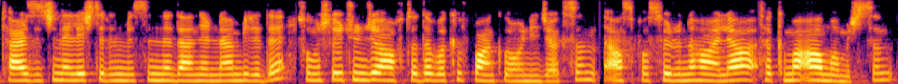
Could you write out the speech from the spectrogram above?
Terz için eleştirilmesinin nedenlerinden biri de sonuçta 3. haftada Vakıfbank'la oynayacaksın. As pasörünü hala takıma almamışsın.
